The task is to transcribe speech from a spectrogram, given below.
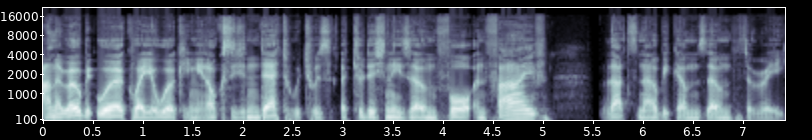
anaerobic work where you're working in oxygen debt, which was traditionally zone four and five, that's now become zone three.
